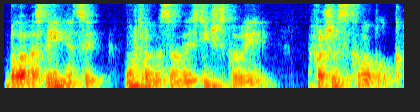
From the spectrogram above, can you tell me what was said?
была наследницей ультранационалистического и фашистского блока.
